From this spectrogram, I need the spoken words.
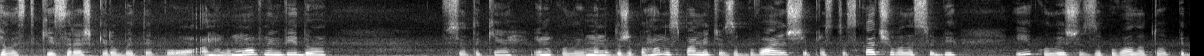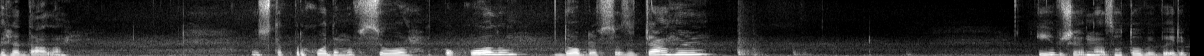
Я вчилась такі сережки робити по англомовним відео. Все-таки інколи в мене дуже погано з пам'яттю, забуваєш, я просто скачувала собі і коли щось забувала, то підглядала. Ось так проходимо все по колу, добре все затягуємо. І вже в нас готовий виріб.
